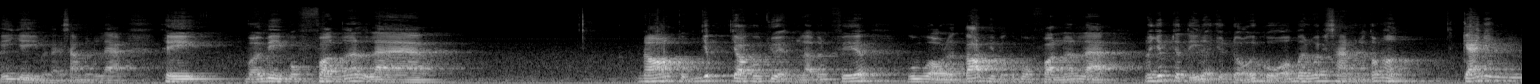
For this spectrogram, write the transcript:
cái gì và tại sao mình làm. Thì bởi vì một phần là nó cũng giúp cho câu chuyện là bên phía Google lên top, nhưng mà cũng một phần đó là nó giúp cho tỷ lệ chuyển đổi của bên website mình nó tốt hơn. Cá nhân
